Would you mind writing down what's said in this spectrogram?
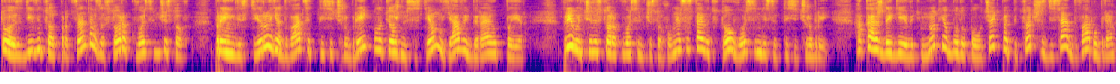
то есть 900% за 48 часов. Проинвестирую я 20 тысяч рублей, платежную систему я выбираю Payer. Прибыль через 48 часов у меня составит 180 тысяч рублей, а каждые 9 минут я буду получать по 562 рубля.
